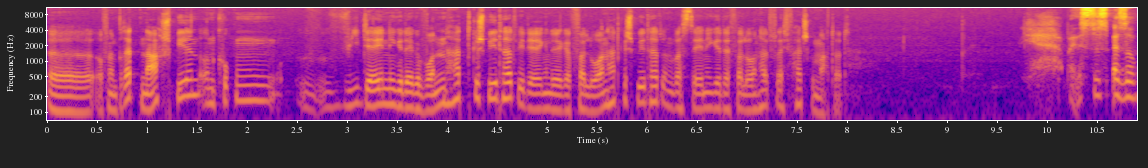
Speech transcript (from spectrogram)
äh, auf einem Brett nachspielen und gucken, wie derjenige, der gewonnen hat, gespielt hat, wie derjenige, der verloren hat, gespielt hat und was derjenige, der verloren hat, vielleicht falsch gemacht hat. Aber ist es, also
